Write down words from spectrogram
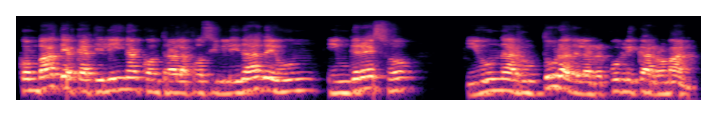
combate a Catilina contra la posibilidad de un ingreso y una ruptura de la República Romana.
